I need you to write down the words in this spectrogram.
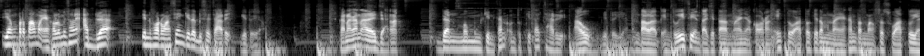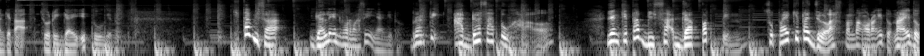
yang pertama ya kalau misalnya ada informasi yang kita bisa cari gitu ya karena kan ada jarak dan memungkinkan untuk kita cari tahu gitu ya entah lewat intuisi entah kita nanya ke orang itu atau kita menanyakan tentang sesuatu yang kita curigai itu gitu kita bisa gali informasinya gitu. Berarti ada satu hal yang kita bisa dapetin supaya kita jelas tentang orang itu. Nah itu.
